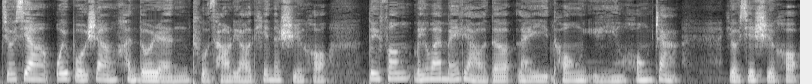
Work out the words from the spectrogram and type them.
就像微博上很多人吐槽聊天的时候，对方没完没了的来一通语音轰炸，有些时候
